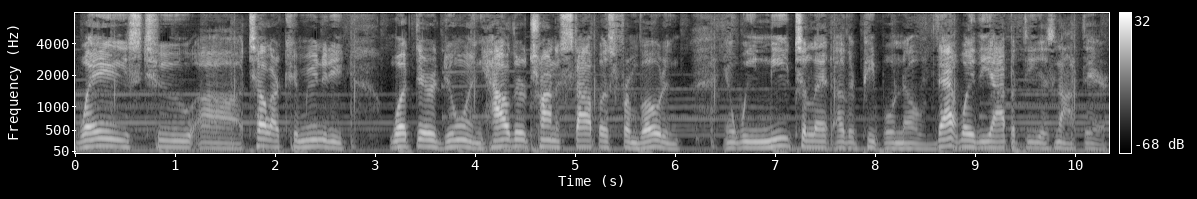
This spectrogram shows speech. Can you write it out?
ways to uh, tell our community what they're doing, how they're trying to stop us from voting. And we need to let other people know. That way, the apathy is not there.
